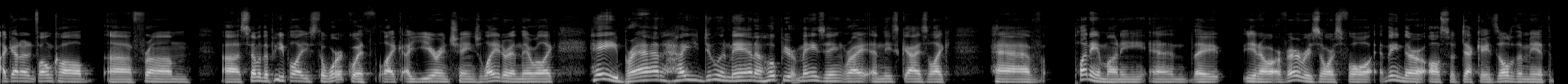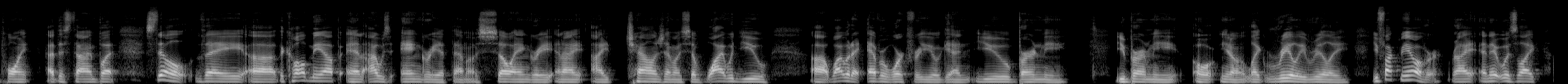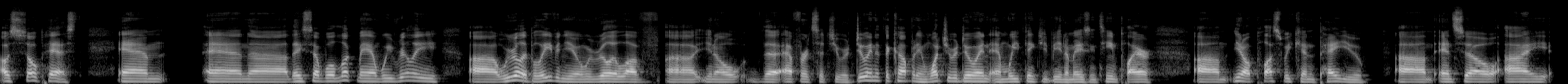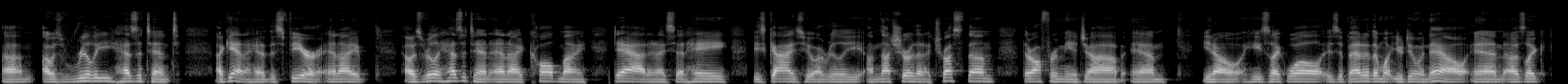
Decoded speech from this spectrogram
I got a phone call uh, from uh, some of the people I used to work with like a year and change later, and they were like, "Hey, Brad, how you doing, man? I hope you're amazing, right?" And these guys like have plenty of money and they you know are very resourceful i mean they're also decades older than me at the point at this time but still they uh, they called me up and i was angry at them i was so angry and i i challenged them i said why would you uh, why would i ever work for you again you burn me you burned me oh you know like really really you fucked me over right and it was like i was so pissed and and uh, they said, "Well, look, man, we really, uh, we really believe in you, and we really love, uh, you know, the efforts that you were doing at the company and what you were doing, and we think you'd be an amazing team player. Um, you know, plus we can pay you." Um, and so I, um, I was really hesitant. Again, I had this fear, and I, I was really hesitant. And I called my dad, and I said, "Hey, these guys who I really, I'm not sure that I trust them. They're offering me a job, and you know, he's like, "Well, is it better than what you're doing now?" And I was like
